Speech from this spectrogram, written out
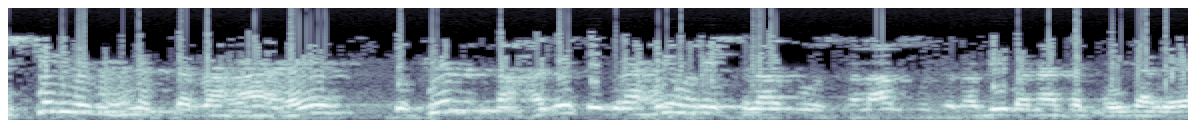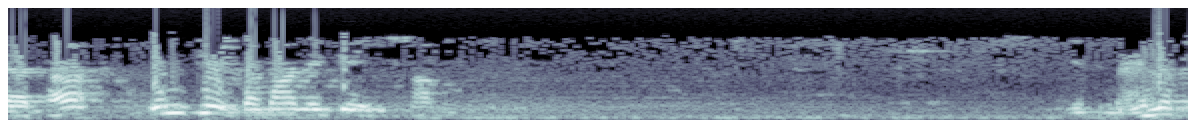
اس کے لیے محنت کر رہا ہے تو پھر حضرت ابراہیم علیہ السلام والسلام کو جو نبی بنا کر بھیجا گیا تھا، ان کے زمانے کے انسانوں ایک محنت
